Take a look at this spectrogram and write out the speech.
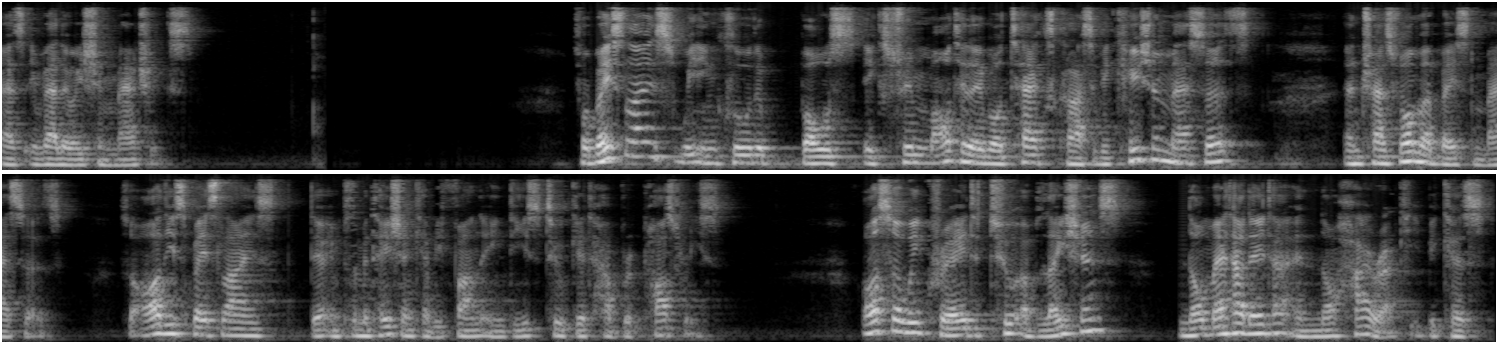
as evaluation metrics. For baselines, we include both extreme multi-label text classification methods and transformer-based methods. So all these baselines, their implementation can be found in these two GitHub repositories. Also, we create two ablations, no metadata and no hierarchy, because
